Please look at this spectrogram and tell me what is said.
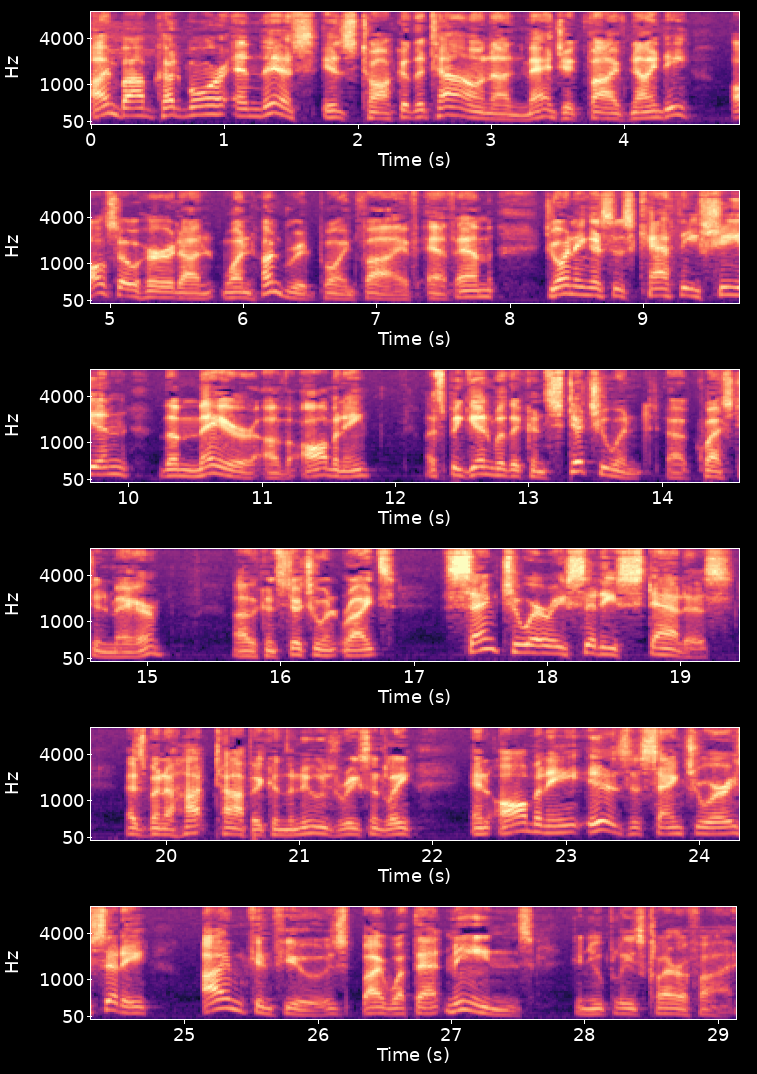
I'm Bob Cudmore, and this is Talk of the Town on Magic 590, also heard on 100.5 FM. Joining us is Kathy Sheehan, the mayor of Albany. Let's begin with a constituent uh, question, Mayor. Uh, the constituent writes Sanctuary city status has been a hot topic in the news recently, and Albany is a sanctuary city. I'm confused by what that means. Can you please clarify?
